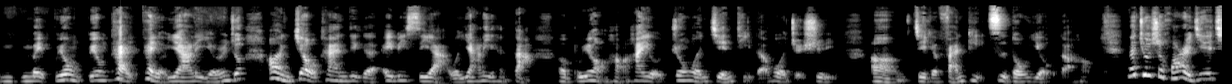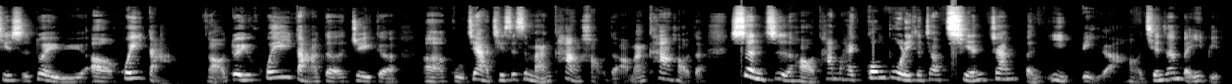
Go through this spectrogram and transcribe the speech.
嗯，没不用不用太太有压力。有人说哦，你叫我看这个 A B C 啊，我压力很大。呃，不用哈，它有中文简体的，或者是嗯这个繁体字都有的哈。那就是华尔街其实对于呃辉达啊，对于辉达的这个呃股价其实是蛮看好的，蛮看好的。甚至哈，他们还公布了一个叫前瞻本益比啦哈，前瞻本益比，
